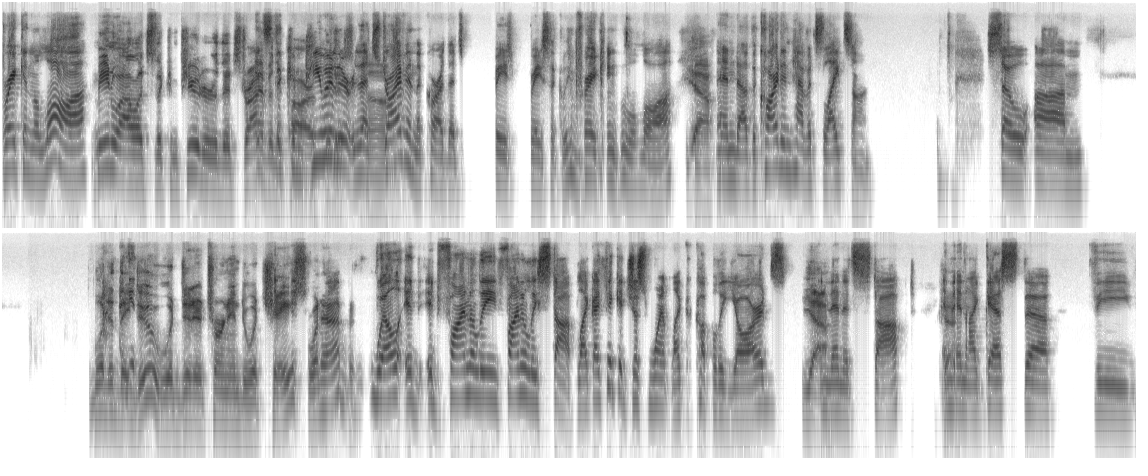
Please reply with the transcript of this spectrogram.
breaking the law. Meanwhile, it's the computer that's driving the, the, car. that computer is- that's oh, driving the car that's bas- basically breaking the law, Yeah. and uh, the car didn't have its lights on. So, um, What did they it- do? What did it turn into a chase? What happened? well, it it finally finally stopped. Like I think it just went like a couple of yards, Yeah. and then it stopped. And then I guess the the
